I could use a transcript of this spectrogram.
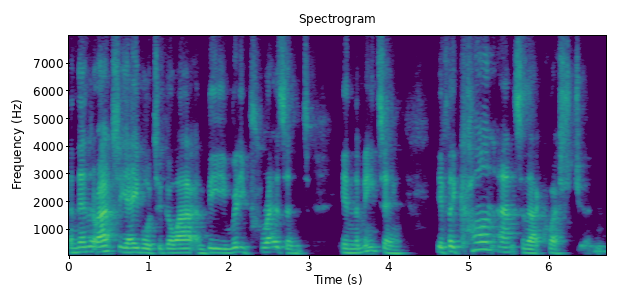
And then they're actually able to go out and be really present in the meeting. If they can't answer that question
